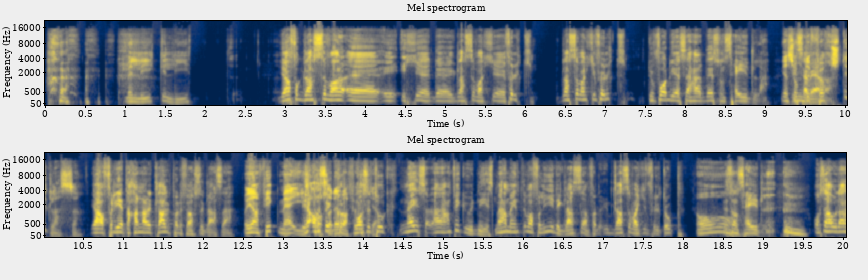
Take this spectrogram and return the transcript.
Med like lite Ja, for glasset var eh, ikke det, Glasset var ikke fullt. Glasset var ikke fullt. Du får disse her, det er sånn seidler. Ja, som de det første glasset. Ja, fordi at han hadde klagd på det første glasset. Og ja, han fikk med is, Ja, også, og så- det var fullt. Ja. tok, nei, så, han fikk uten is, men han mente det var for lite i glasset, for glasset var ikke fylt opp. Oh. Det er sånn seidel. Og så har hun da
